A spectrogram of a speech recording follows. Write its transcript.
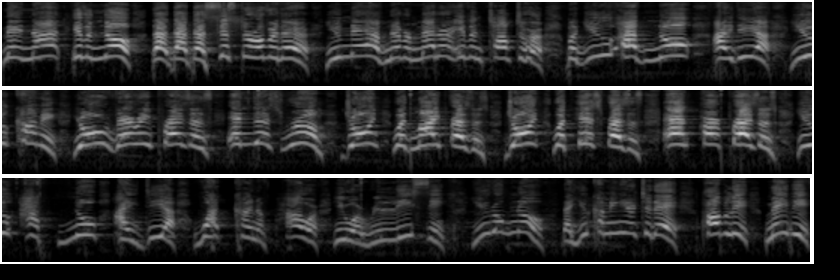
may not even know that, that, that sister over there, you may have never met her, even talked to her, but you have no idea. You coming, your very presence in this room, join with my presence, join with his presence and her presence. You have no idea what kind of power you are releasing. You don't know that you coming here today, probably, maybe maybe,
